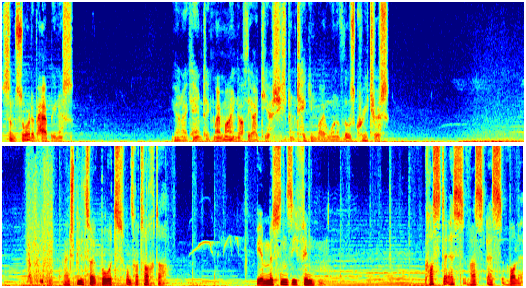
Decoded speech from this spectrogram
some sort of happiness. Yet I can't take my mind off the idea she's been taken by one of those creatures. Ein Spielzeugboot unserer Tochter. Wir müssen sie finden koste es, was es wolle.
